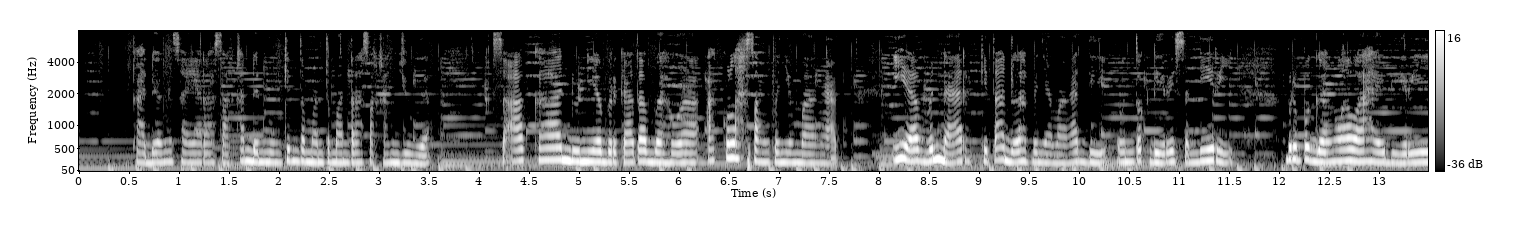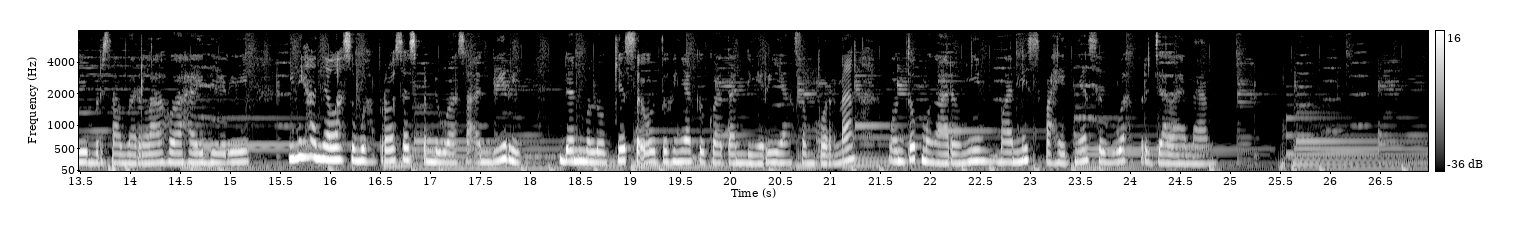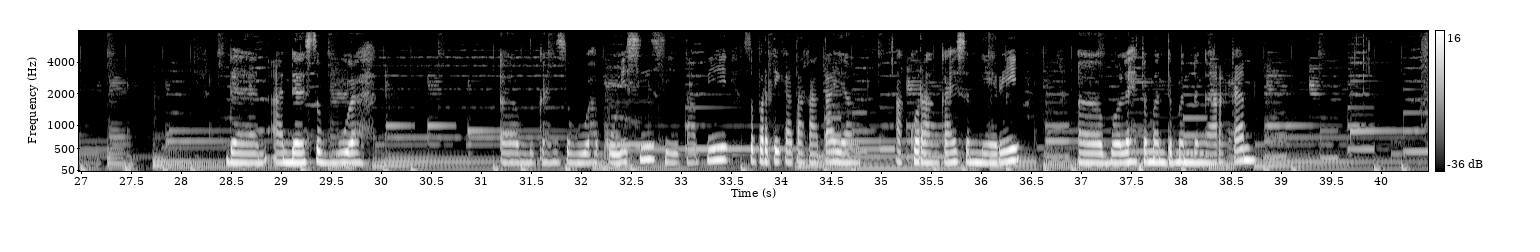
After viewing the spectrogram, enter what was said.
kadang saya rasakan dan mungkin teman-teman rasakan juga. Seakan dunia berkata bahwa akulah sang penyemangat. Iya, benar, kita adalah penyemangat di, untuk diri sendiri. Berpeganglah wahai diri, bersabarlah wahai diri. Ini hanyalah sebuah proses pendewasaan diri dan melukis seutuhnya kekuatan diri yang sempurna untuk mengarungi manis pahitnya sebuah perjalanan. Dan ada sebuah uh, bukan sebuah puisi sih, tapi seperti kata-kata yang aku rangkai sendiri. Uh, boleh teman-teman dengarkan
